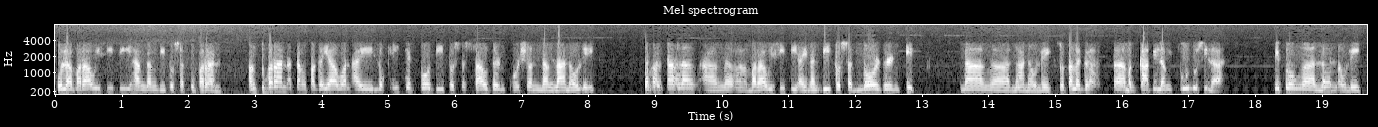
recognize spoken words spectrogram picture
Mula Marawi City hanggang dito sa Tubaran. Ang Tubaran at ang Pagayawan ay located po dito sa southern portion ng Lanao Lake. Samantalang ang uh, Marawi City ay nandito sa northern tip ng uh, Lanao Lake. So talaga uh, magkabilang tulo sila nitong uh, Lanao Lake.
